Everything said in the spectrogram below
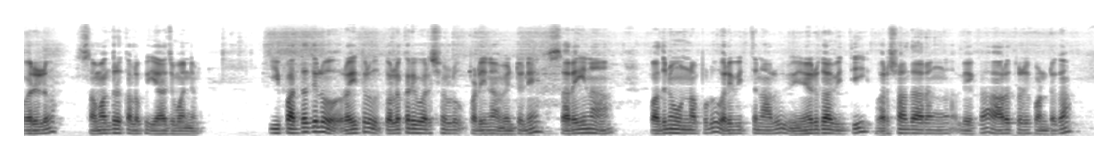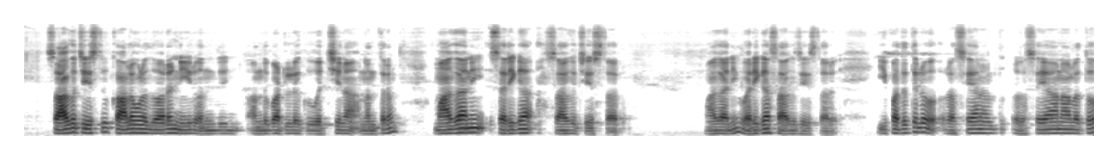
వరిలో సమగ్ర కలుపు యాజమాన్యం ఈ పద్ధతిలో రైతులు తొలకరి వర్షాలు పడిన వెంటనే సరైన పదును ఉన్నప్పుడు వరి విత్తనాలు నేరుగా విత్తి వర్షాధారంగా లేక ఆరుతడి పంటగా సాగు చేస్తూ కాలువల ద్వారా నీరు అంది అందుబాటులోకి వచ్చిన అనంతరం మాగాని సరిగా సాగు చేస్తారు. మాగాని వరిగా సాగు చేస్తారు. ఈ పద్ధతిలో రసాయన రసాయనాలతో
